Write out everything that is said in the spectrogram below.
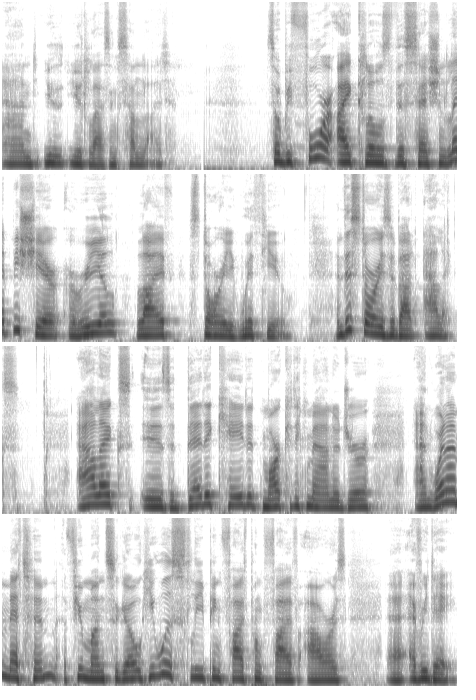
and u- utilizing sunlight. So before I close this session, let me share a real life story with you. And this story is about Alex. Alex is a dedicated marketing manager. And when I met him a few months ago, he was sleeping 5.5 hours uh, every day.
